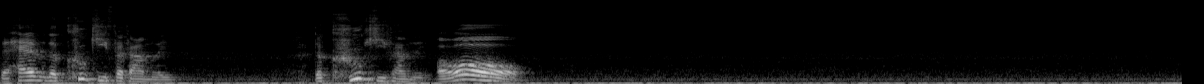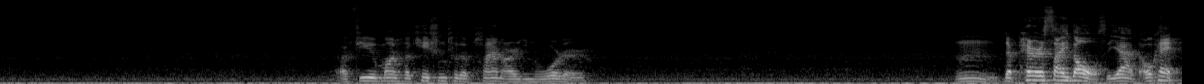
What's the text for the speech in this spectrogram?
the head of the Kuki family. The Kuki family. Oh. A few modifications to the plan are in order. Mm, the parasite dolls. Yeah, okay.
